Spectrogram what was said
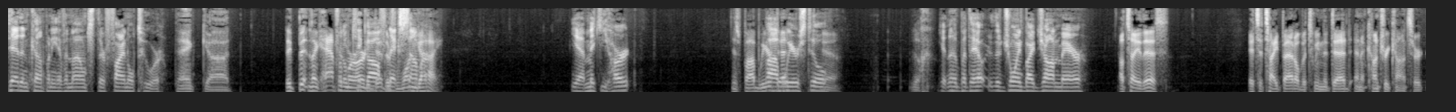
Dead and Company have announced their final tour. Thank God. They've been like half of them It'll are already off dead. There's next one summer. guy. Yeah, Mickey Hart, Is Bob Weir Bob dead? Weir still Yeah. Ugh. getting but they they're joined by John Mayer. I'll tell you this. It's a tight battle between the dead and a country concert.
